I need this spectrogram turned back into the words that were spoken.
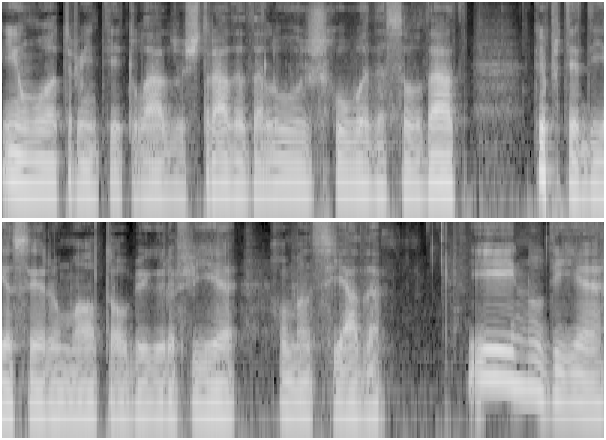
e um outro intitulado Estrada da Luz, Rua da Saudade, que pretendia ser uma autobiografia romanceada. E no dia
